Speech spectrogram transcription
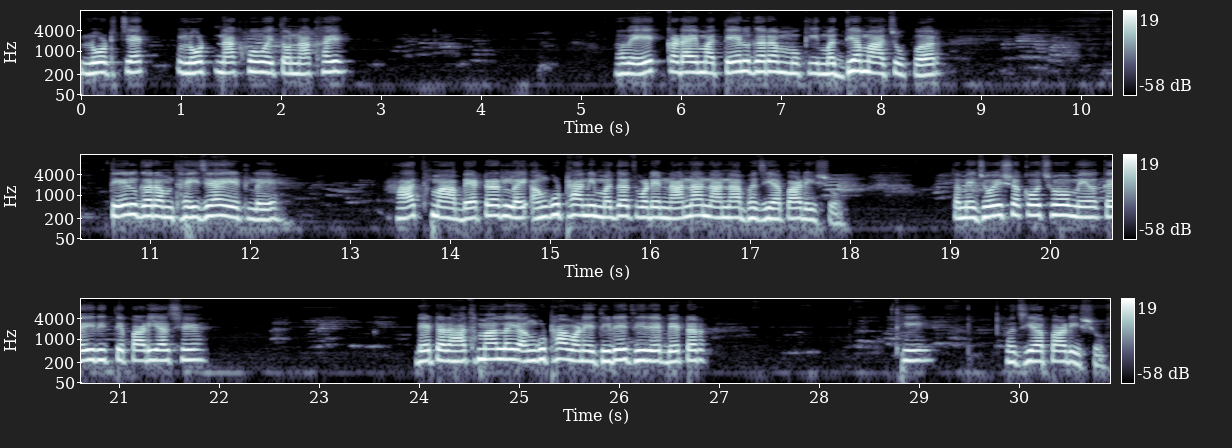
લોટ ચેક, લોટ નાખવો હોય તો નાખાય. હવે એક કડાઈમાં તેલ ગરમ મૂકી મધ્યમ આંચ ઉપર તેલ ગરમ થઈ જાય એટલે હાથમાં બેટર લઈ અંગૂઠાની મદદ વડે નાના નાના ભજીયા પાડીશું. તમે જોઈ શકો છો મેં કઈ રીતે પાડ્યા છે. બેટર હાથમાં લઈ અંગૂઠા વડે ધીરે ધીરે બેટરથી ભજીયા પાડીશું.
